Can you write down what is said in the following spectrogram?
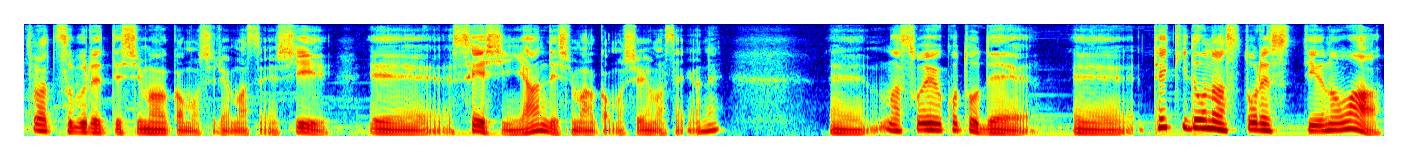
それは潰れてしまうかもしれませんしえー、精神病んでしまうかもしれませんよね。えー、まあ、そういうことで、え、適度なストレスっていうのは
